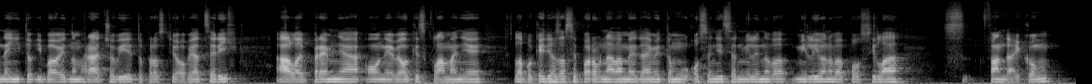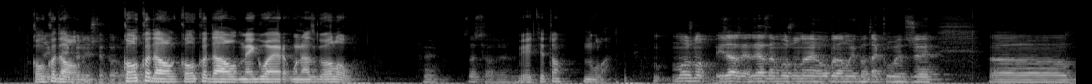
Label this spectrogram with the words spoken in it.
není to iba o jednom hráčovi, je to proste o viacerých, ale pre mňa on je veľké sklamanie, lebo keď ho zase porovnávame, dajme tomu 80 miliónová, miliónová posila, s Van Dijkom. Koľko dal, koľko, dal, koľko dal Maguire u nás gólov? Hej, zatiaľ, že... Viete to? Nula. Možno, ja, ja dám možno na jeho obranu iba takú vec, že uh,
